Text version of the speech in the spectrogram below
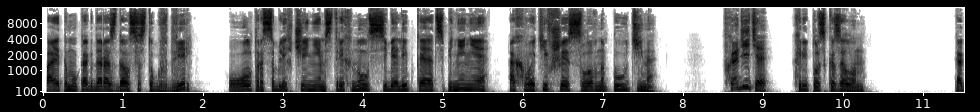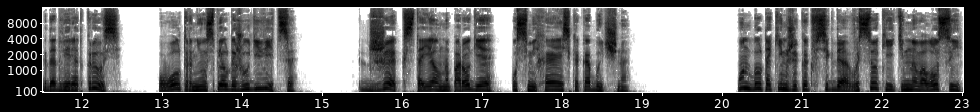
Поэтому, когда раздался стук в дверь, Уолтер с облегчением стряхнул с себя липкое оцепенение, охватившее словно паутина. «Входите!» — хрипло сказал он. Когда дверь открылась, Уолтер не успел даже удивиться. Джек стоял на пороге, усмехаясь, как обычно. Он был таким же, как всегда, высокий, темноволосый,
